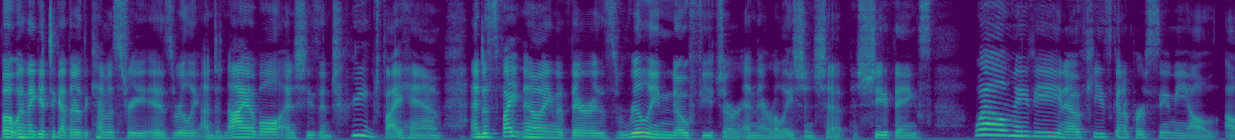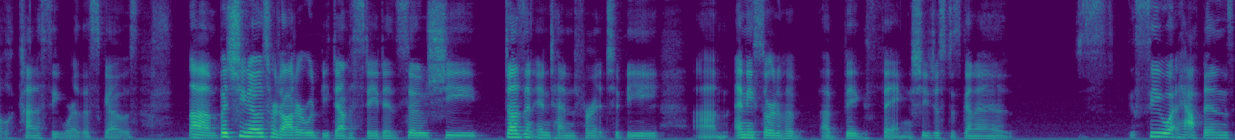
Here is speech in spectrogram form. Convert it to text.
But when they get together the chemistry is really undeniable and she's intrigued by him. And despite knowing that there is really no future in their relationship she thinks well maybe you know if he's going to pursue me i'll i'll kind of see where this goes um, but she knows her daughter would be devastated, so she doesn't intend for it to be um, any sort of a, a big thing. She just is going to see what happens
